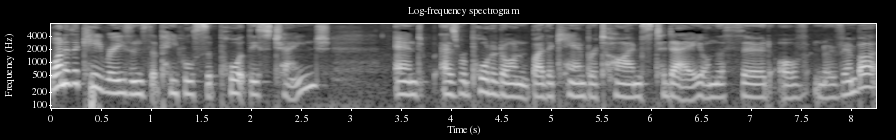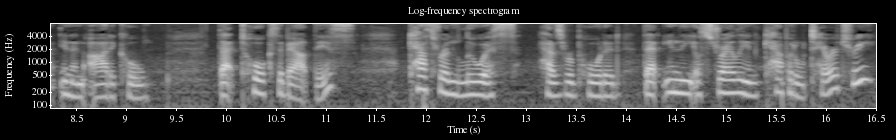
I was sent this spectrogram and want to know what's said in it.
One of the key reasons that people support this change, and as reported on by the Canberra Times today on the 3rd of November in an article that talks about this, Catherine Lewis has reported that in the Australian Capital Territory,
